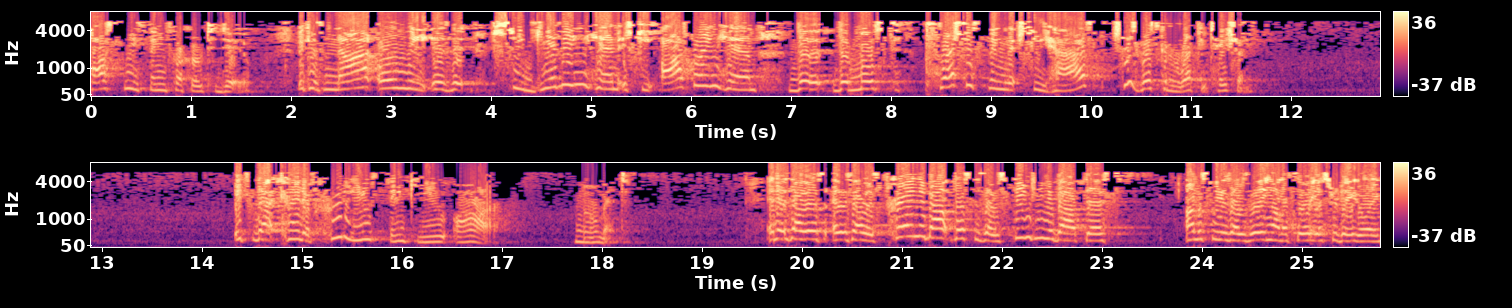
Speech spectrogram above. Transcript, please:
costly thing for her to do. Because not only is it she giving him, is she offering him the, the most precious thing that she has, she's risking her reputation. It's that kind of who do you think you are moment. And as I was as I was praying about this, as I was thinking about this, honestly, as I was laying on the floor yesterday going,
